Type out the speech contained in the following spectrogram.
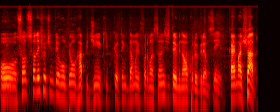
Ô, só, só deixa eu te interromper um rapidinho aqui, porque eu tenho que dar uma informação antes de terminar o programa. Sim. Caio Machado,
